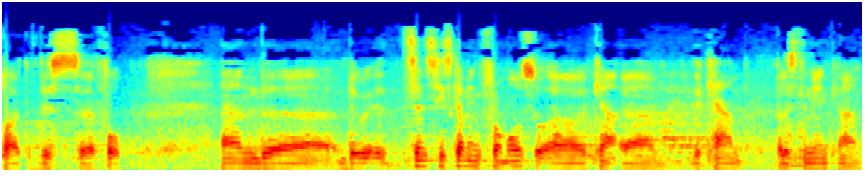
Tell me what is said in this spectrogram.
part of this uh, folk. And uh, there, since he's coming from also a ca- uh, the camp Palestinian camp.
